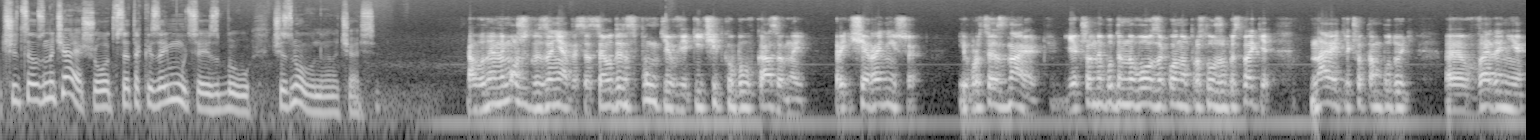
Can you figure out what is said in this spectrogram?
Чи це означає, що от все таки займуться СБУ, чи знову не на часі? А вони не можуть не зайнятися. Це один з пунктів, який чітко був вказаний ще раніше. І про це знають. Якщо не буде нового закону про службу безпеки, навіть якщо там будуть е, введені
